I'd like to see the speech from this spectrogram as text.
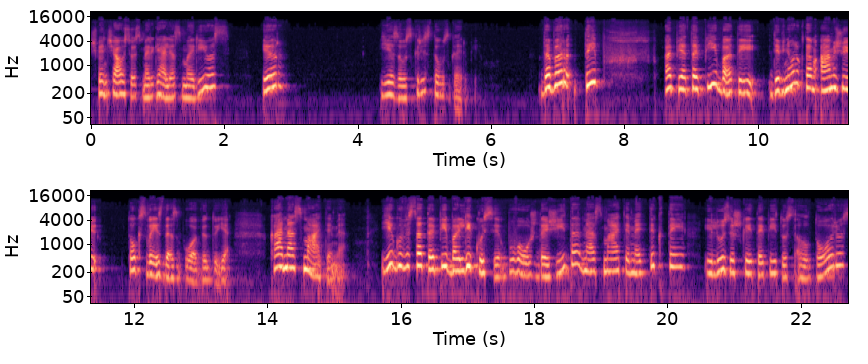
švenčiausios mergelės Marijos ir Jėzaus Kristaus garbė. Dabar taip apie tapybą, tai XIX amžiui toks vaizdas buvo viduje. Ką mes matėme? Jeigu visa tapyba likusi buvo uždažyta, mes matėme tik tai iliuziškai tapytus altorius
